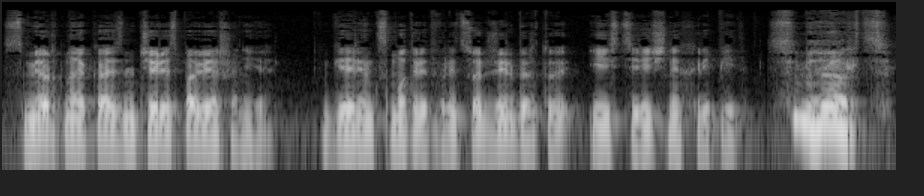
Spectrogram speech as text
«Смертная казнь через повешение». Геринг смотрит в лицо Джильберту и истерично хрипит. «Смерть!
